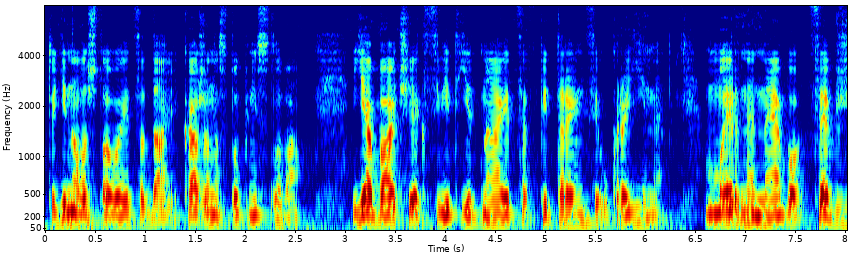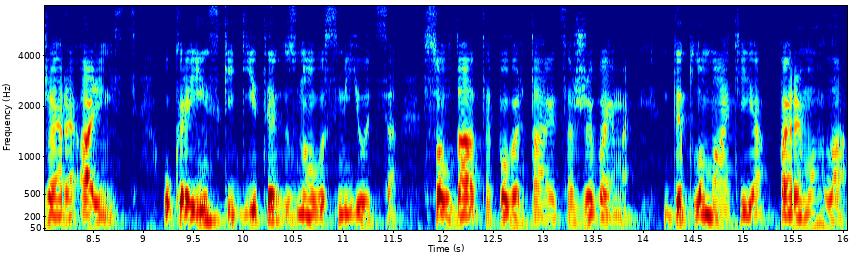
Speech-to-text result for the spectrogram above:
тоді налаштовується далі. Каже наступні слова: Я бачу, як світ єднається в підтримці України. Мирне небо це вже реальність. Українські діти знову сміються, солдати повертаються живими. Дипломатія перемогла,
